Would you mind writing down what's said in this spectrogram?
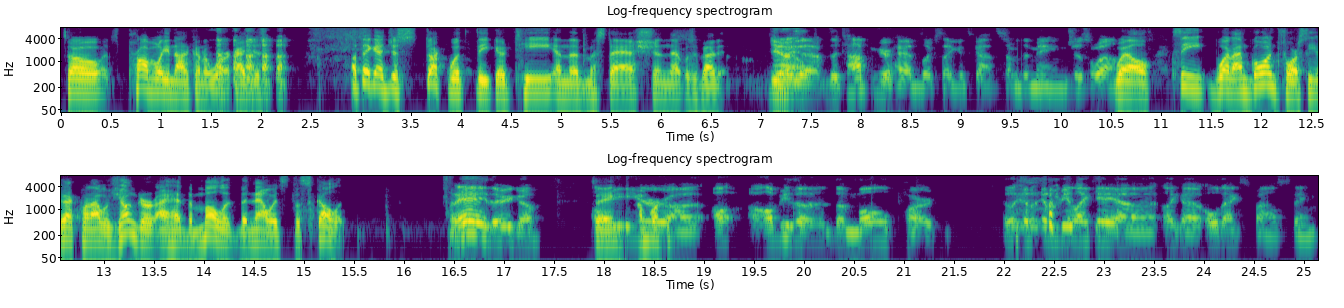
so it's probably not going to work. I just, I think I just stuck with the goatee and the mustache, and that was about it. You know, Yeah. the, the top of your head looks like it's got some of the mange as well. Well, see, what I'm going for, see, back when I was younger, I had the mullet, but now it's the skullet. Hey, there you go. I'll be your, working- uh, I'll I'll be the the mole part. It'll, it'll, it'll be like a uh, like a old X Files thing.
